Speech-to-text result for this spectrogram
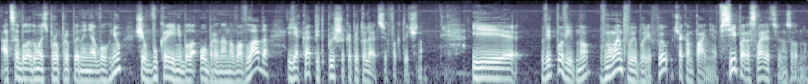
а це було домовленість про припинення вогню, щоб в Україні була обрана нова влада, яка підпише капітуляцію, фактично. І відповідно, в момент виборів, виборча кампанія, всі пересваряться один з одним.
